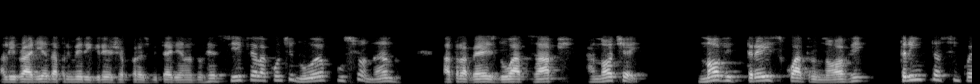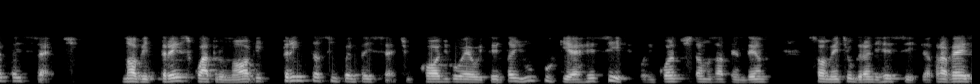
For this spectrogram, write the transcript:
a livraria da Primeira Igreja Presbiteriana do Recife, ela continua funcionando através do WhatsApp. Anote aí: 9349 3057. 9349 3057. O código é 81 porque é Recife. Por enquanto estamos atendendo somente o Grande Recife. Através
